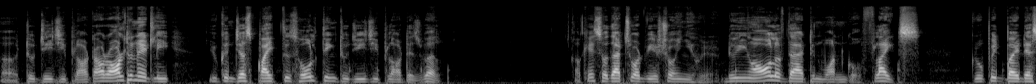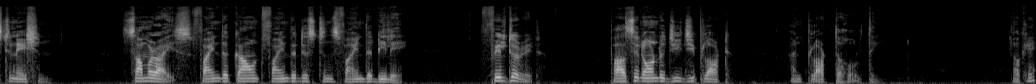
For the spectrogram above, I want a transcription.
uh, to ggplot or alternately you can just pipe this whole thing to ggplot as well. Okay so that's what we are showing you here. Doing all of that in one go. Flights. Group it by destination. Summarize. Find the count find the distance find the delay filter it. Pass it on to ggplot and plot the whole thing. Okay?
